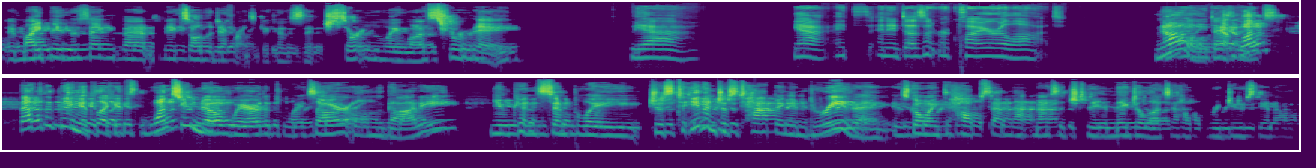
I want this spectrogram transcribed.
it might be the thing that makes all the difference because it certainly was for me. Yeah. Yeah. It's, and it doesn't require a lot. No. Really once, that's the thing. It's like, it's once you know where the points are on the body, you can simply just even just tapping and breathing is going to help send that message to the amygdala to help reduce the amount of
